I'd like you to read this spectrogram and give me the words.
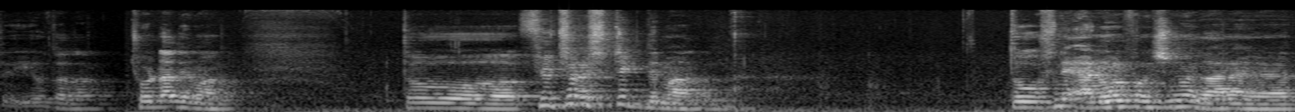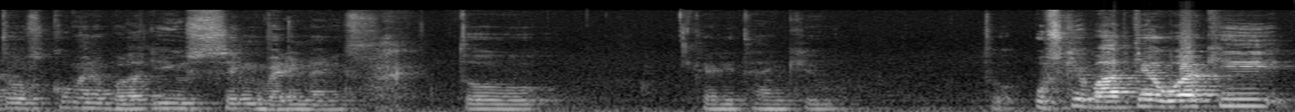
तो ये होता था छोटा दिमाग। तो फ्यूचरिस्टिक दिमाग। तो उसने एनुअल फ़ंक्शन में गाना गाया तो उसको मैंने बोला कि यू सिंग वेरी नाइस तो कह रही थैंक यू तो उसके बाद क्या हुआ कि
